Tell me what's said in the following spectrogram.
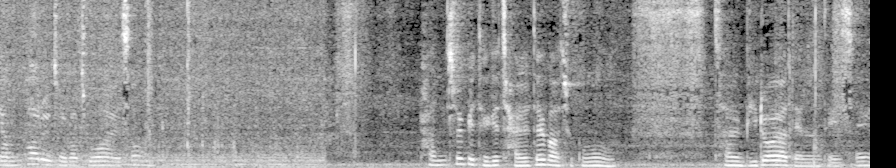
양파를 제가 좋아해서 반죽이 되게 잘 돼가지고 잘 밀어야 되는데 이제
